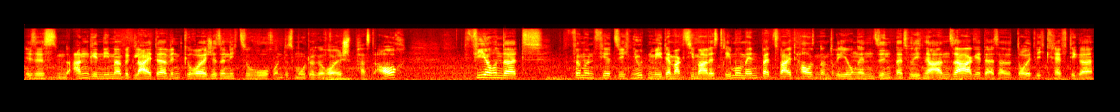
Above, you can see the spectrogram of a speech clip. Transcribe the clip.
ist es ein angenehmer Begleiter. Windgeräusche sind nicht zu hoch und das Motorgeräusch passt auch. 445 Newtonmeter maximales Drehmoment bei 2000 Umdrehungen sind natürlich eine Ansage. Da ist also deutlich kräftiger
